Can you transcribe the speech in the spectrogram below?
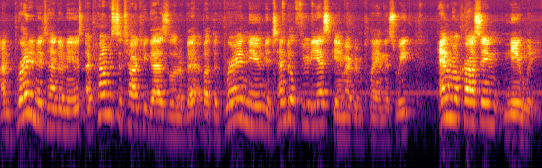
On Bread Nintendo News, I promised to talk to you guys a little bit about the brand new Nintendo 3DS game I've been playing this week, Animal Crossing New Leaf.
